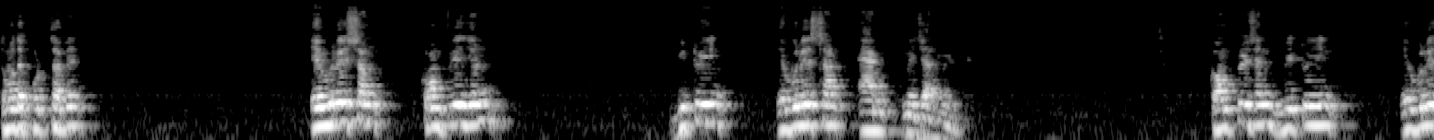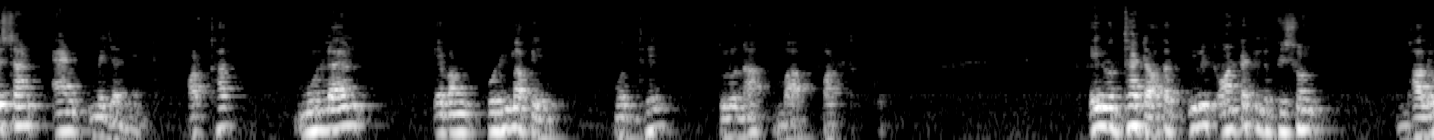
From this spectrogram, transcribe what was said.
তোমাদের পড়তে হবে evaluation comparison between evaluation and measurement comparison between evaluation and measurement অর্থাৎ মূল্যায়ন এবং পরিমাপের মধ্যে তুলনা বা পার্থক্য। এই অধ্যায়টা, অর্থাৎ ইউনিট ওয়ানটা কিন্তু ভীষণ ভালো।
